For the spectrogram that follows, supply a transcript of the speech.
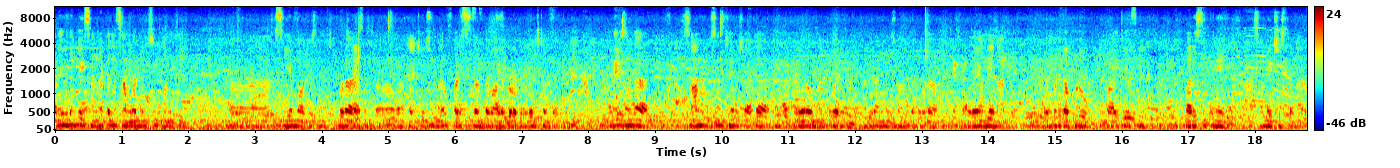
అదేవిధంగా ఈ సంఘటన సంబంధించి మనకి సీఎం ఆఫీస్ నుంచి కూడా వాకప్ చేస్తున్నారు. పరిస్థితి అంతా వాళ్ళకు కూడా వివరించడం జరిగింది. అదేవిధంగా సాంఘిక సంక్షేమ శాఖ గౌరవ మంత్రివర్గం వీరాంజన స్వామి గారు కూడా ఉదయాన్నే నాకు ఎప్పటికప్పుడు కాల్ చేసి పరిస్థితిని సమీక్షిస్తున్నారు.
